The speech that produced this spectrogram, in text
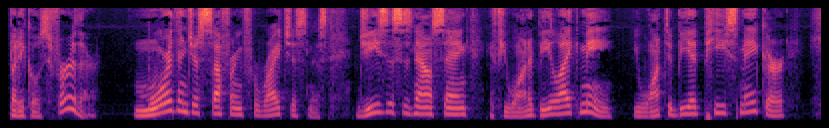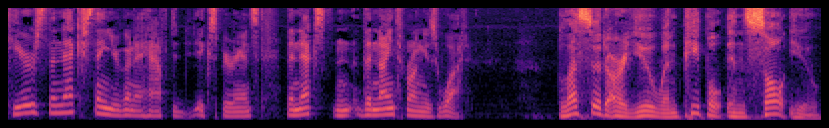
But it goes further. More than just suffering for righteousness. Jesus is now saying, if you want to be like me, you want to be a peacemaker, here's the next thing you're going to have to experience. The next, the ninth rung is what? Blessed are you when people insult you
